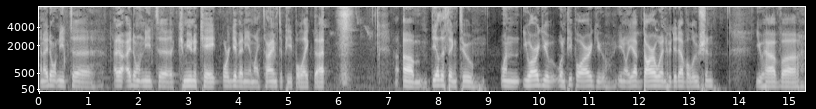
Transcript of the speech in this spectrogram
And I don't need to I, don't need to communicate or give any of my time to people like that. Um, the other thing too, when you argue, when people argue, you know, you have Darwin who did evolution. You have uh,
